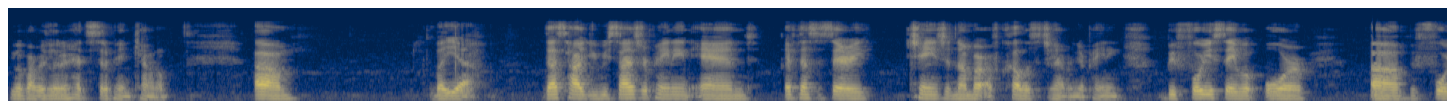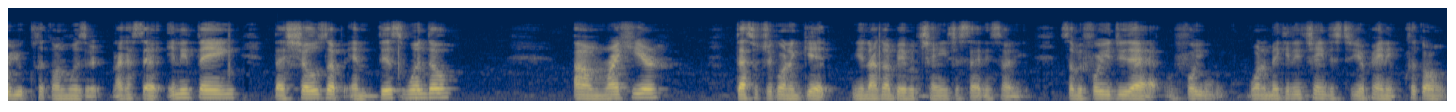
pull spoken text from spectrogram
You would probably literally have to sit up here and count them um but yeah that's how you resize your painting and if necessary change the number of colors that you have in your painting before you save it or uh, before you click on wizard. Like i said anything that shows up in this window um, right here that's what you're going to get you're not going to be able to change the settings so, so before you do that before you want to make any changes to your painting click on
